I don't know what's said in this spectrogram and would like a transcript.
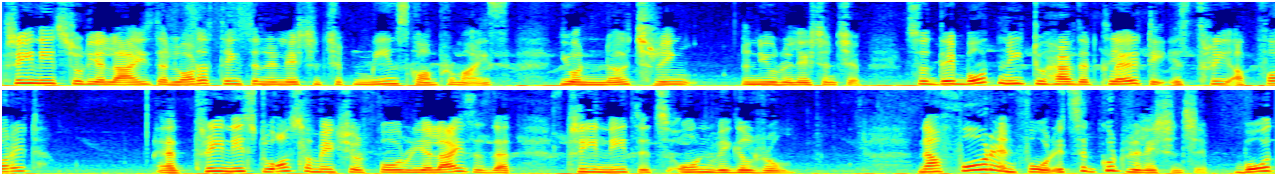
Three needs to realize that a lot of things in relationship means compromise. You are nurturing a new relationship. So they both need to have that clarity. Is three up for it? And three needs to also make sure four realizes that three needs its own wiggle room. Now, four and four, it's a good relationship. Both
